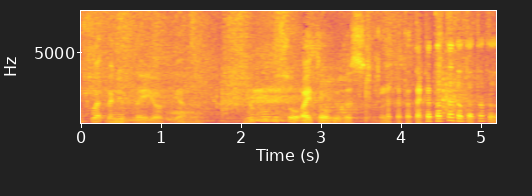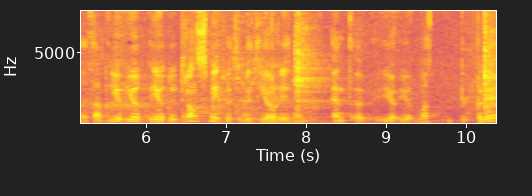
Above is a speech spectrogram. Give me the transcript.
Think when, you play your piano, You also, I told you this. You, you, you, you transmit with, with your rhythm, and uh, you, you must play,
